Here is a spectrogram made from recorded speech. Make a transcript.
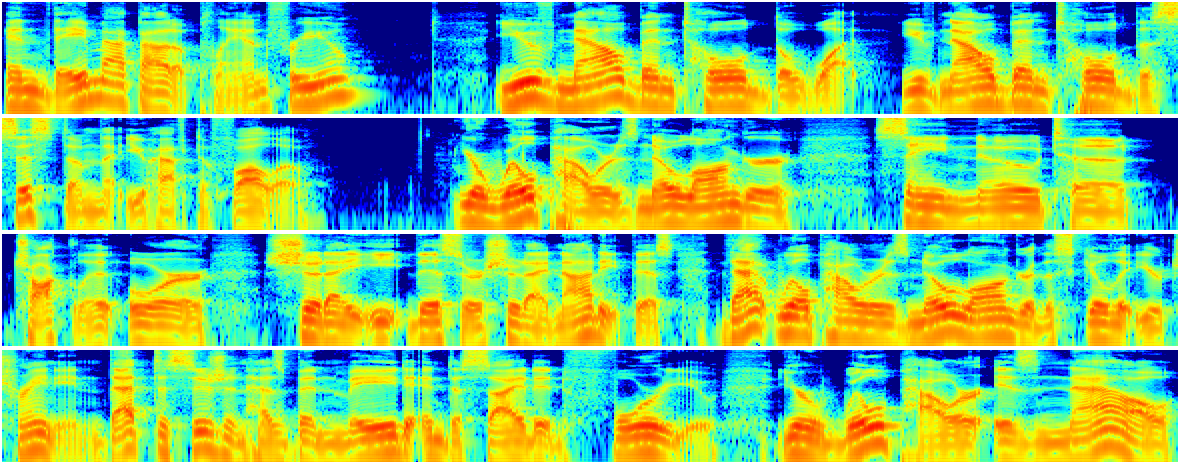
and they map out a plan for you, you've now been told the what. You've now been told the system that you have to follow. Your willpower is no longer saying no to chocolate or should I eat this or should I not eat this? That willpower is no longer the skill that you're training. That decision has been made and decided for you. Your willpower is now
